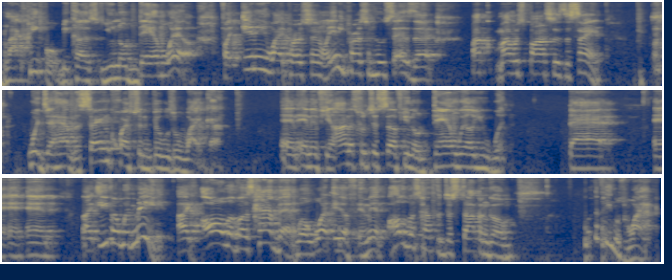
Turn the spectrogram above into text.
black people because you know damn well for any white person or any person who says that my, my response is the same. Would you have the same question if it was a white guy? And and if you're honest with yourself you know damn well you wouldn't that and, and, and like even with me, like all of us have that. Well, what if? And then all of us have to just stop and go, what if he was white?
